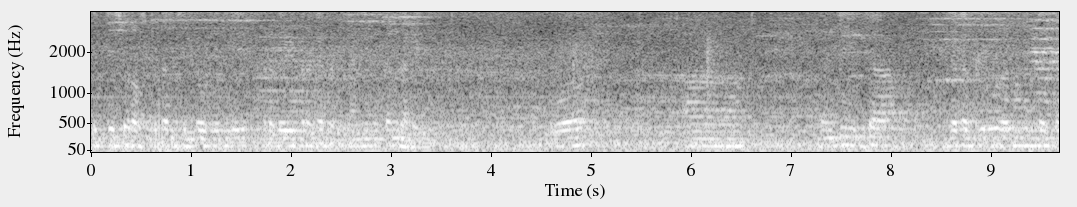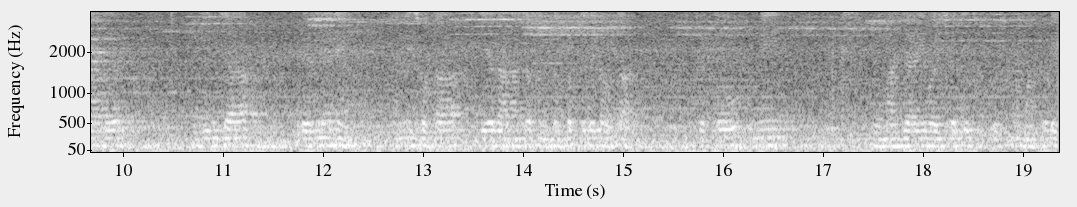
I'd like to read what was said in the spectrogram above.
सिद्धेश्वर हॉस्पिटल सिल्लोड येथे हृदयविकाराच्या घटनांनी निधन झाले. व त्यांची इच्छा जगद्गुरू रामानंदाचार्य जींच्या प्रेरणेने त्यांनी स्वतः देहदानाचा संकल्प केलेला होता. तर तो मी माझी आई वैशाली कृष्ण माथोडे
